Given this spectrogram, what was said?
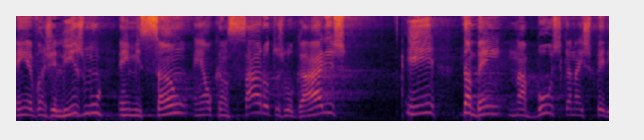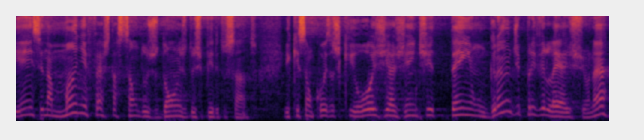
em evangelismo, em missão, em alcançar outros lugares e também na busca, na experiência e na manifestação dos dons do Espírito Santo. E que são coisas que hoje a gente tem um grande privilégio né,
